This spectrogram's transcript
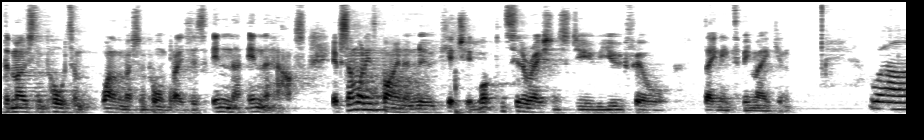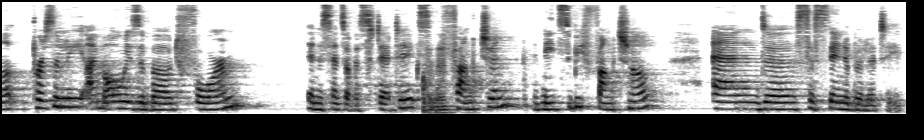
the most important, one of the most important places in the in the house. If someone is buying a new kitchen, what considerations do you feel they need to be making? Well, personally, I'm always about form in the sense of esthetics function. It needs to be functional and uh, sustainability.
